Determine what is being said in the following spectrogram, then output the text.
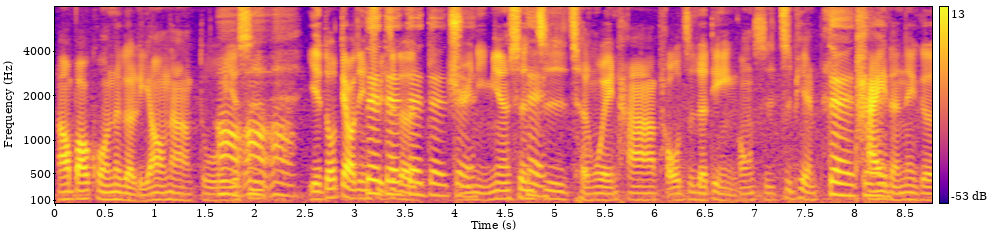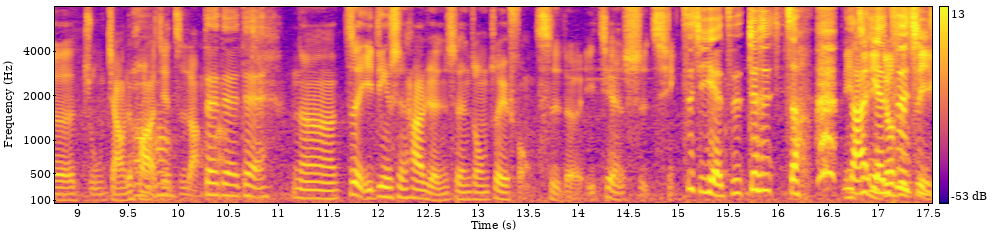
然后包括那个里奥纳多哦也是，也都掉进去这个局里面，甚至成为他投资的电影公司制片拍的那个主角，就华尔街之狼。对对对，那这一定是他人生中最讽刺的一件事情。自己也自就是找 你自己就是自己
